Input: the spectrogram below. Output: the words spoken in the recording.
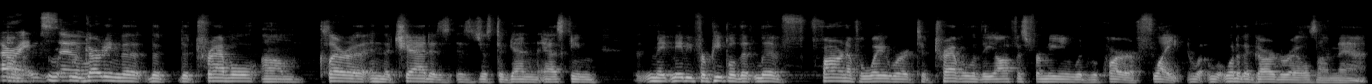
All um, right. So regarding the the, the travel, um, Clara in the chat is is just again asking maybe for people that live far enough away where to travel to the office for meeting would require a flight. What are the guardrails on that?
